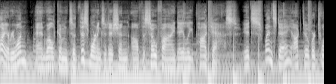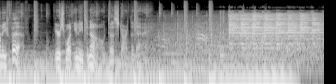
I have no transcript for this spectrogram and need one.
Hi, everyone, and welcome to this morning's edition of the SoFi Daily Podcast. It's Wednesday, October 25th. Here's what you need to know to start the day.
